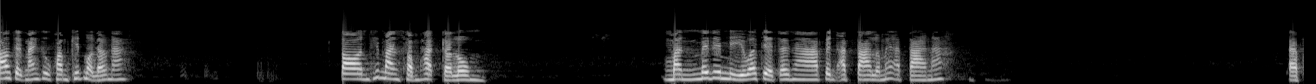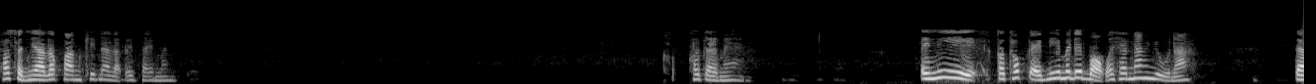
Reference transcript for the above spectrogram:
นอกจากนั้นคือความคิดหมดแล้วนะ ตอนที่มันสัมผัสกับลม มันไม่ได้มีว่าเจตนาเป็นอัตตาหรือไม่อัตตานะ แต่เพราะสัญญาและความคิดนั่นแหละไปใส่มัน เข้าเข้าใจไหมไอ้นี่กระทบกับไอ้นี่ไม่ได้บอกว่าฉันนั่งอยู่นะแต่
